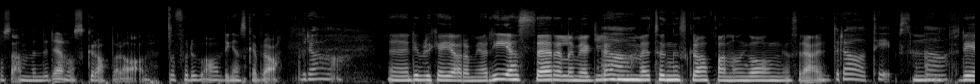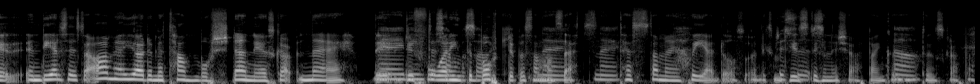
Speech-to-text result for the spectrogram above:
Och så använder den och skrapar av. Då får du av det ganska bra. Bra. Eh, Det brukar jag göra om jag reser eller om jag glömmer tungskrapan någon gång. Och sådär. Bra tips. Mm, Ja. för det, en del säger så ah, men jag gör det med tandborsten när jag skrapar. Nej, det, Nej, du får inte sak. bort det på samma Nej, sätt. nej. Testa med en sked och så, liksom, tills du hinner köpa en Ja. tungskrapa.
